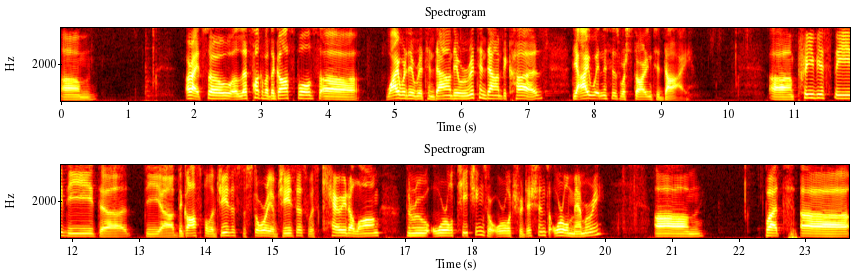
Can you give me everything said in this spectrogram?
Um, all right, so uh, let's talk about the Gospels. Uh, why were they written down? They were written down because the eyewitnesses were starting to die. Um, previously, the, the, the, uh, the Gospel of Jesus, the story of Jesus, was carried along through oral teachings or oral traditions, oral memory. Um, but uh,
